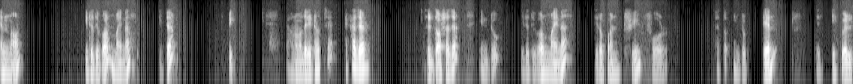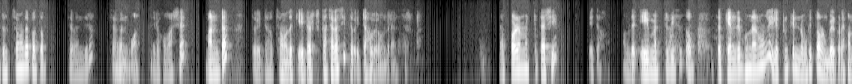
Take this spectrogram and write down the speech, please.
N naught E to the power minus এটা টি এখন আমাদের এটা হচ্ছে এক হাজার দশ হাজার into E to the power minus zero point three four এত ইন্টু টেন ইকুয়াল টু হচ্ছে আমাদের কত? সেভেন জিরো সেভেন ওয়ান এরকম আসে মানটা, তো এটা হচ্ছে আমাদের এটার কাছাকাছি, তো এটা হবে আমাদের অ্যান্সার তারপরের ম্যাথটাতে আসি এটা আমাদের এই ম্যাথটা দিয়েছে তো কেন্দ্রে ঘূর্ণায়ন হলে ইলেকট্রন কেন্দ্রমুখী ত্বরণ বের করে। এখন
